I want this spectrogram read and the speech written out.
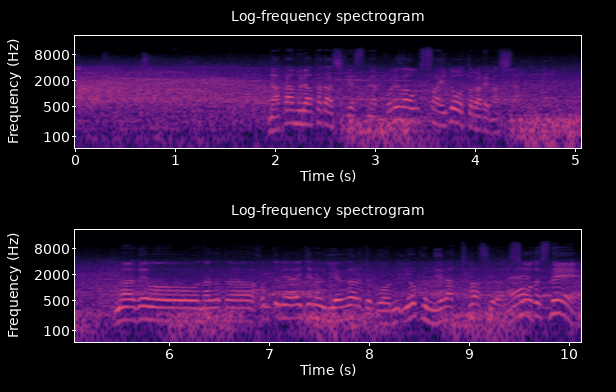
ド中村忠ですがこれはオフサイドを取られました。まあでも中田本当に相手の嫌がるところよく狙ってますよね。そうですね。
